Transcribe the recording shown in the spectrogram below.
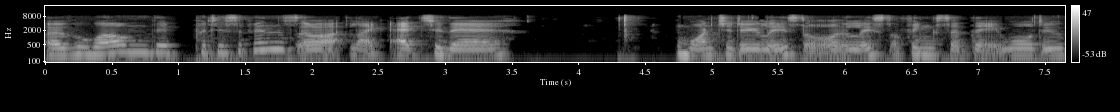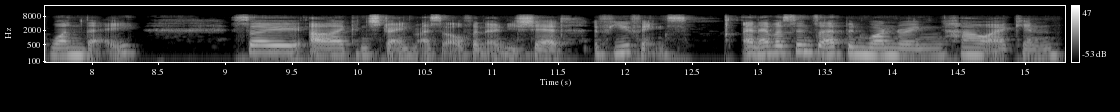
overwhelm the participants or like add to their want to do list or a list of things that they will do one day. So I constrained myself and only shared a few things. And ever since, I've been wondering how I can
